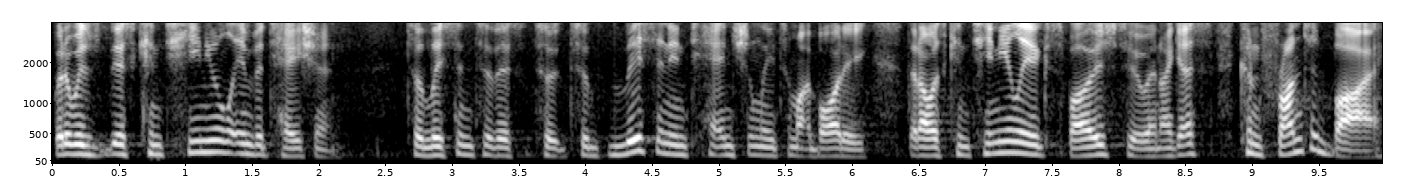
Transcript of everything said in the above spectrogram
But it was this continual invitation to listen to this, to, to listen intentionally to my body that I was continually exposed to and I guess confronted by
